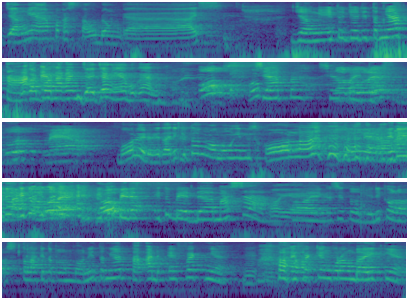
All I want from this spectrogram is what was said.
jangnya apa kasih tahu dong, guys. jangnya itu jadi ternyata Bukan ponakan Jajang ya, bukan. Ups, siapa nggak siapa itu boleh sebut merek. Boleh dari tadi kita ngomongin sekolah. itu itu itu itu, boleh. eh, itu beda itu beda masa Oh, iya, kalau iya. yang ke situ jadi kalau setelah kita potong poni ternyata ada efeknya efek yang kurang baiknya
